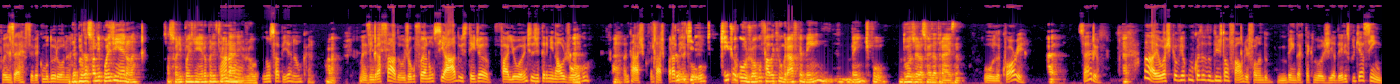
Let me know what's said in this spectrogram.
Pois é, você vê como durou, né? Depois a Sony pôs dinheiro, né? A Sony pôs dinheiro pra eles terminarem Ah, o jogo. Não sabia, não, cara. Ah, Mas engraçado, o jogo foi anunciado, o Stadia falhou antes de terminar o jogo. É. Fantástico, fantástico. Parabéns, que Google. Quem jogou o jogo fala que o gráfico é bem, bem, tipo, duas gerações atrás, né? O The Quarry? É. Sério? Ah, eu acho que eu vi alguma coisa do Digital Foundry falando bem da tecnologia deles, porque assim,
